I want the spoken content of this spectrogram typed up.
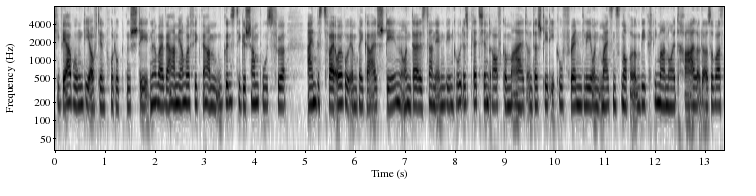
die Werbung, die auf den Produkten steht. Ne? Weil wir haben ja häufig, wir haben günstige Shampoos für ein bis zwei Euro im Regal stehen und da ist dann irgendwie ein grünes Plättchen drauf gemalt und da steht eco-friendly und meistens noch irgendwie klimaneutral oder sowas.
